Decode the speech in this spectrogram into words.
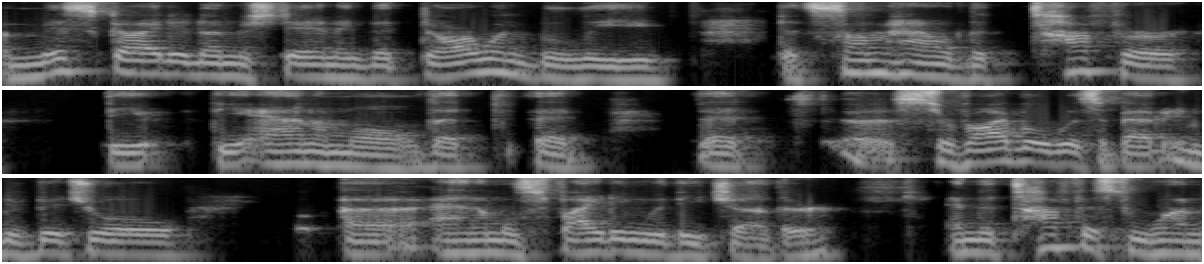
a misguided understanding that Darwin believed that somehow the tougher the the animal that that that uh, survival was about individual uh, animals fighting with each other, and the toughest one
